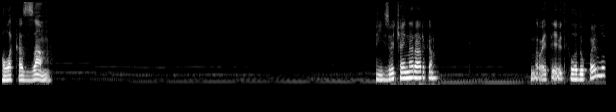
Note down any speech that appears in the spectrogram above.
Алаказам. І звичайна рарка. Давайте я відкладу пайло.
